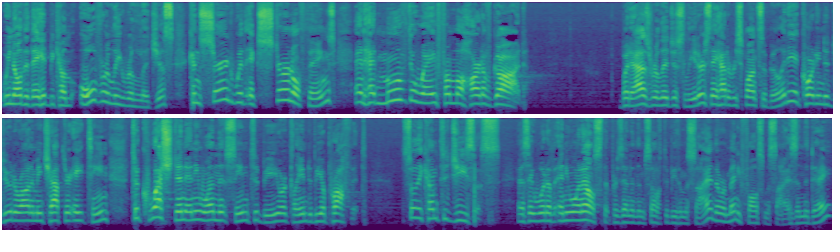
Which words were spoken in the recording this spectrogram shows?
We know that they had become overly religious, concerned with external things, and had moved away from the heart of God. But as religious leaders, they had a responsibility, according to Deuteronomy chapter 18, to question anyone that seemed to be or claimed to be a prophet. So they come to Jesus as they would of anyone else that presented themselves to be the Messiah. And there were many false messiahs in the day.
